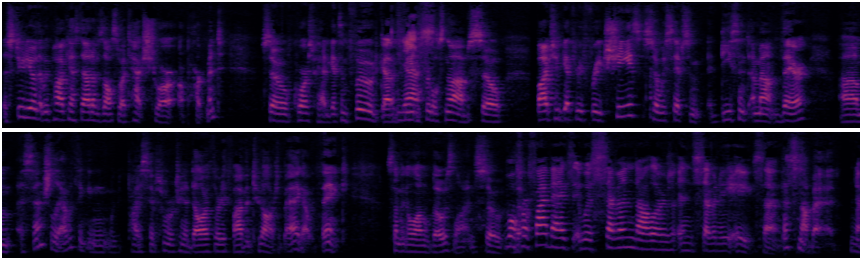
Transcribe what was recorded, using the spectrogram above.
the studio that we podcast out of is also attached to our apartment. So of course we had to get some food, got to feed Yes. the frugal snobs. So buy two get three free cheese. So we saved some a decent amount there. Um, essentially, I was thinking we'd probably save somewhere between a dollar thirty-five and two dollars a bag. I would think something along those lines. So Well, for five bags, it was seven dollars and seventy-eight cents. that's not bad. no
